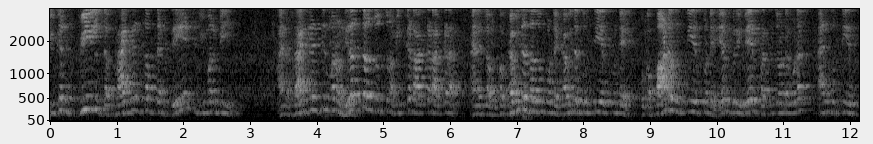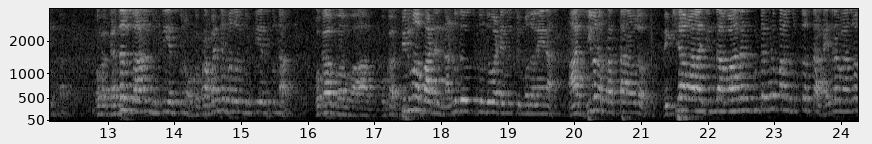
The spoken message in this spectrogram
you can feel the fragrance of the great human being ఆయన ఫ్రాగ్రెన్సీని మనం నిరంతరం చూస్తున్నాం. ఇక్కడ అక్కడ అక్కడ. ఆయన ఇట్లా ఒక కవిత చదువుకుంటే కవిత గుర్తు చేసుకుంటే ఒక పాట గుర్తు చేసుకుంటే ఎవ్రీ వేర్ ప్రతి చోట కూడా ఆయన గుర్తు చేసుకుంటాం ఒక గజల్ గానం గుర్తు చేసుకున్నాం ఒక ప్రపంచ బదులు గుర్తు చేసుకున్నాం. ఒక ఒక సినిమా పాట నన్ను దోచుకుందు వాటి నుంచి మొదలైన ఆ జీవన ప్రస్థానంలో రిక్షావాలా జిందాబాద్ అనుకుంటే కూడా మనకు గుర్తొస్తాడు. హైదరాబాద్లో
